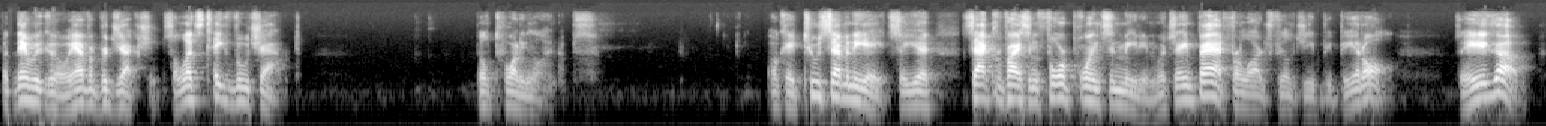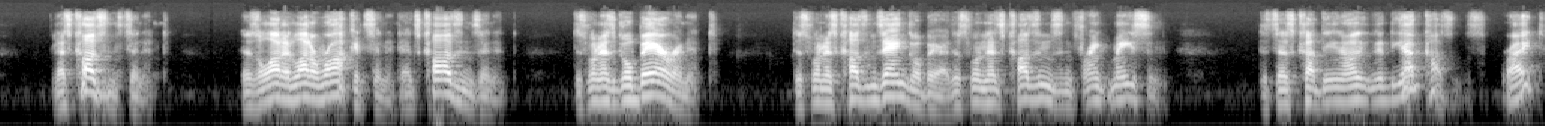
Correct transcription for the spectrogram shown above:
but there we go. We have a projection. So let's take Vooch out. Build 20 lineups. Okay, 278. So you're sacrificing four points in median, which ain't bad for large field GPP at all. So here you go. It has Cousins in it. There's a lot of a lot of rockets in it. It has Cousins in it. This one has Gobert in it. This one has Cousins and Gobert. This one has Cousins and Frank Mason. says cut. You know, you have Cousins, right?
